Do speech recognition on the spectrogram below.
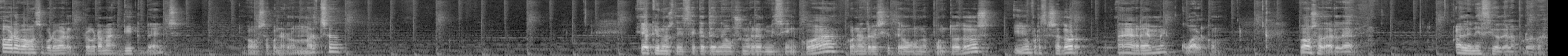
Ahora vamos a probar el programa Geekbench. Vamos a ponerlo en marcha. Y aquí nos dice que tenemos un Redmi 5A con Android 7.1.2 y un procesador ARM Qualcomm. Vamos a darle al inicio de la prueba.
